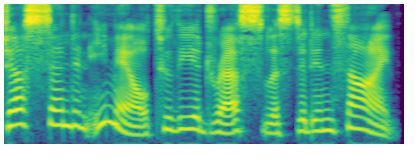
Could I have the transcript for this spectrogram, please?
just send an email to the address listed inside.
